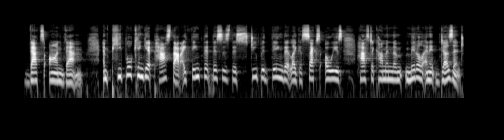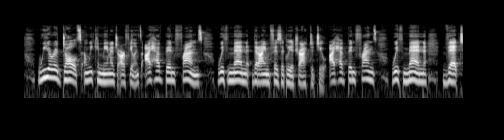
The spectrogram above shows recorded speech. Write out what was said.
that's on them. And people can get past that. I think that this is this stupid thing that like a sex always has to come in the middle and it doesn't. We are adults and we can manage our feelings. I have been friends with men that I am physically attracted to. I have been friends with men that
